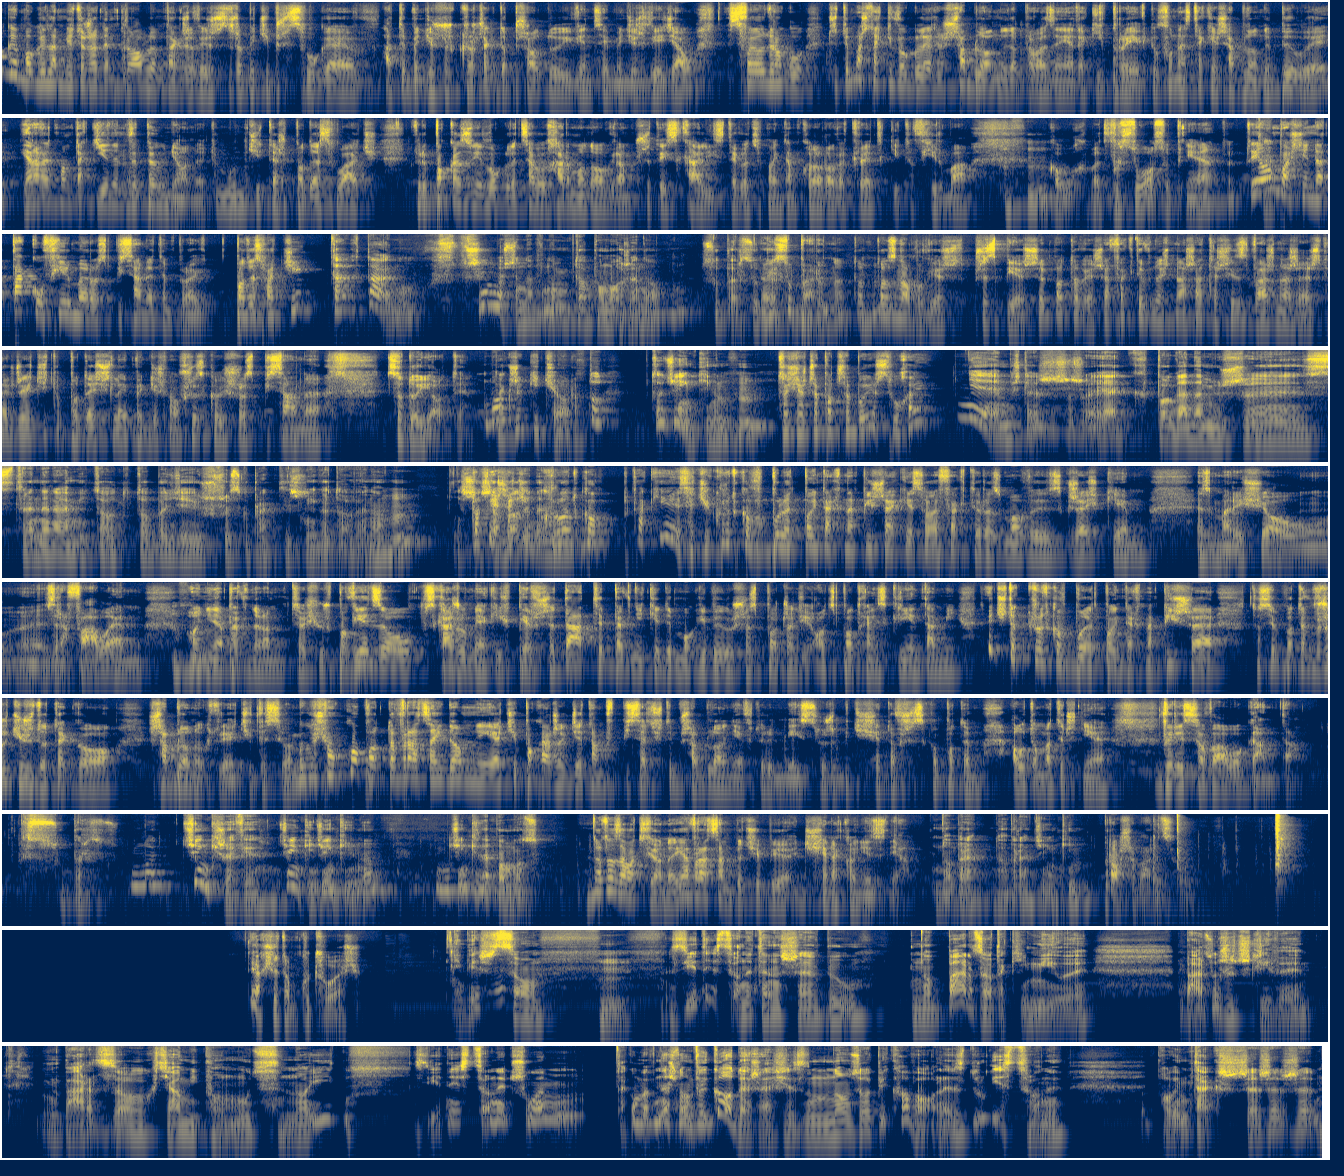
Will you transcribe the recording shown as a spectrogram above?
Mogę, mogę, dla mnie to żaden problem, także wiesz, zrobię ci przysługę, a ty będziesz już kroczek do przodu i więcej będziesz wiedział. Swoją drogą, czy ty masz takie w ogóle szablony do prowadzenia takich projektów? U nas takie szablony były. Ja nawet mam taki jeden wypełniony, to mógł ci też podesłać, który pokazuje w ogóle cały harmonogram przy tej skali, z tego co pamiętam, kolorowe kredki, to firma mhm. około chyba 200 osób, nie? To, to ja mam tak. właśnie na taką firmę rozpisany ten projekt. Podesłać ci? Tak, tak, no, z przyjemnością na pewno mi to pomoże, no. Super, super. No i super, no to, to znowu, wiesz, przyspieszy, bo to wiesz, efektywność nasza też jest ważna rzecz, także ja ci to podeślę i będziesz miał wszystko już rozpisane co do joty. No, także kicior. To, to dzięki. Mhm. Coś jeszcze potrzebujesz, słuchaj? Nie, myślę, że jak pogadam już e, z trenerami, to, to będzie już wszystko praktycznie gotowe. No. Mhm. Jeszcze to wiesz, ja ci krótko, miał... tak jest, ja ci krótko w bullet pointach napiszę, jakie są efekty rozmowy z Grześkiem, z Marysią, e, z Rafałem. Mhm. Oni na pewno nam coś już powiedzą, wskażą mi jakieś pierwsze daty, pewnie kiedy mogliby już rozpocząć od spotkań z klientami. Ja ci to krótko w bullet pointach napiszę, to sobie potem wrzucisz do tego szablonu, który ja ci wysyłam. Jakbyś miał kłopot, to wracaj do mnie, ja ci pokażę, gdzie tam wpisać w tym szablonie, w którym miejscu, żeby ci się to wszystko potem automatycznie wyrysowało Ganta. Super. No, dzięki szefie, dzięki, dzięki. No, dzięki za pomoc. No to załatwione. Ja wracam do ciebie dzisiaj na koniec dnia. Dobra, dobra, dzięki. Proszę bardzo. Jak się tam kuczułeś? Wiesz co, hmm. z jednej strony ten szef był no bardzo taki miły, bardzo życzliwy, bardzo chciał mi pomóc, no i z jednej strony czułem taką wewnętrzną wygodę, że się z mną zaopiekował, ale z drugiej strony powiem tak szczerze, że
